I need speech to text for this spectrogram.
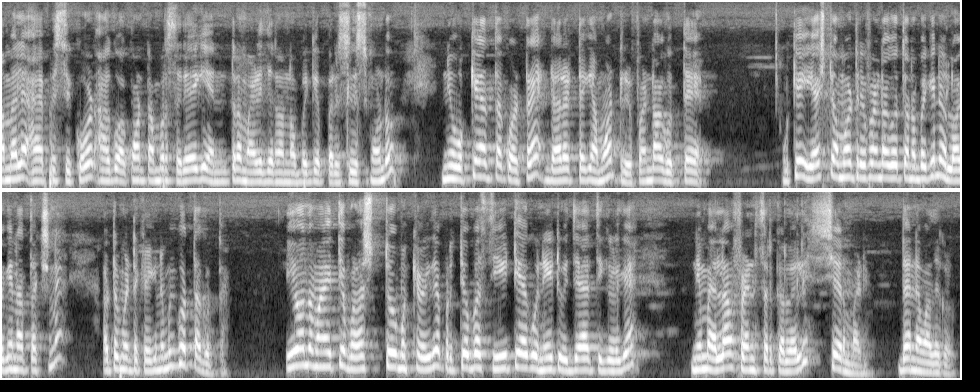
ಆಮೇಲೆ ಐ ಪಿ ಸಿ ಕೋಡ್ ಹಾಗೂ ಅಕೌಂಟ್ ನಂಬರ್ ಸರಿಯಾಗಿ ಎಂಟ್ರ್ ಮಾಡಿದ್ದೀರ ಅನ್ನೋ ಬಗ್ಗೆ ಪರಿಶೀಲಿಸಿಕೊಂಡು ನೀವು ಓಕೆ ಅಂತ ಕೊಟ್ಟರೆ ಡೈರೆಕ್ಟಾಗಿ ಅಮೌಂಟ್ ರಿಫಂಡ್ ಆಗುತ್ತೆ. ಓಕೆ ಎಷ್ಟು ಅಮೌಂಟ್ ರಿಫಂಡ್ ಆಗುತ್ತೆ ಅನ್ನೋ ಬಗ್ಗೆ ನೀವು ಲಾಗಿನ್ ಆದ ತಕ್ಷಣ ಆಟೋಮೆಟಿಕ್ಕಾಗಿ ನಿಮಗೆ ಗೊತ್ತಾಗುತ್ತೆ. ಈ ಒಂದು ಮಾಹಿತಿ ಬಹಳಷ್ಟು ಮುಖ್ಯವಾಗಿದೆ. ಪ್ರತಿಯೊಬ್ಬ ಸಿ ಟಿ ಹಾಗೂ ನೀಟ್ ವಿದ್ಯಾರ್ಥಿಗಳಿಗೆ ನಿಮ್ಮ ಎಲ್ಲ ಫ್ರೆಂಡ್ ಸರ್ಕಲಲ್ಲಿ ಶೇರ್ ಮಾಡಿ. ಧನ್ಯವಾದಗಳು.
